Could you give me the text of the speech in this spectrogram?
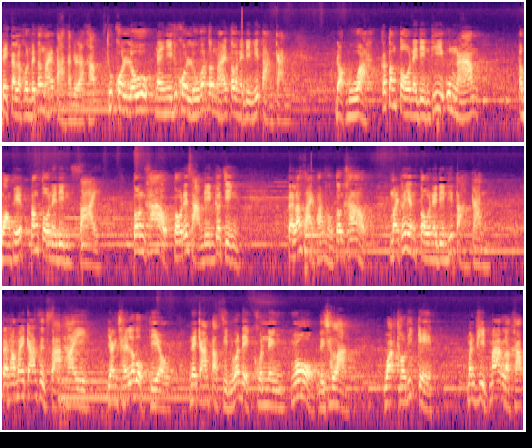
เด็กแต่ละคนเป็นต้นไม้ต่างกันอยู่แล้วครับ ทุกคนรู้ในนี้ทุกคนรู้ว่าต้นไม้โตในดินที่ต่างกัน ดอกบัวก็ต้องโตในดินที่อุ้มน้ำตะบองเพชรต้องโตในดินทราย ต้นข้าวโตได้สามดินก็จริง แต่ละสายพันธุ์ของต้นข้าว มันก็ยังโตในดินที่ต่างกัน แต่ทำไมการศึกษาไทยยังใช้ระบบเดียว ในการตัดสินว่าเด็กคนหนึ่งโง่หรือฉลาดวัดเขาที่เกรดมันผิดมากเหรอครับ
